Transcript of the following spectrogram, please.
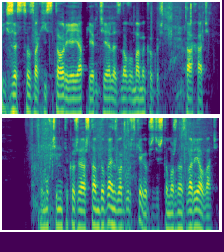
Jesus, co za historię, ja pierdzielę, znowu mamy kogoś tachać. Nie mówcie mi tylko, że aż tam do węzła górskiego, przecież to można zwariować.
